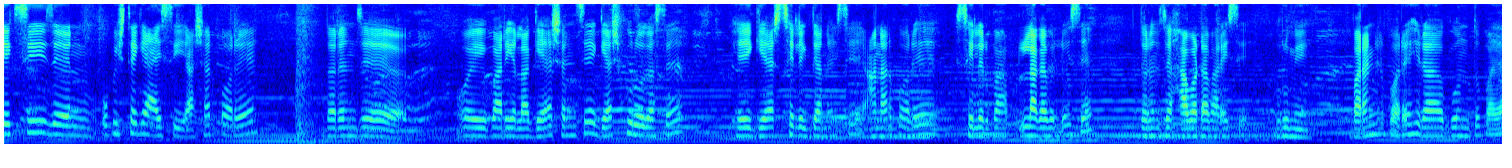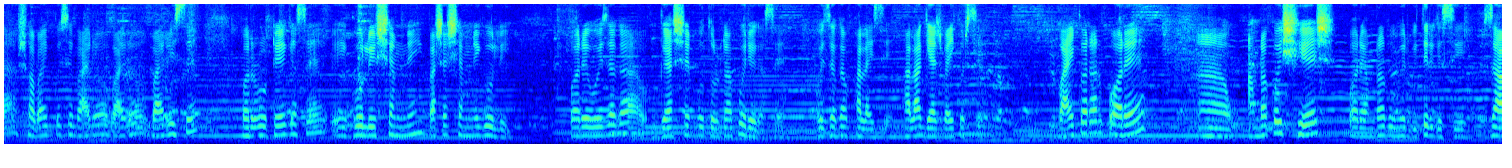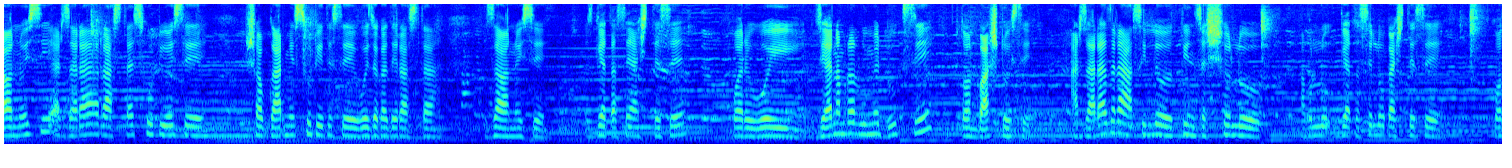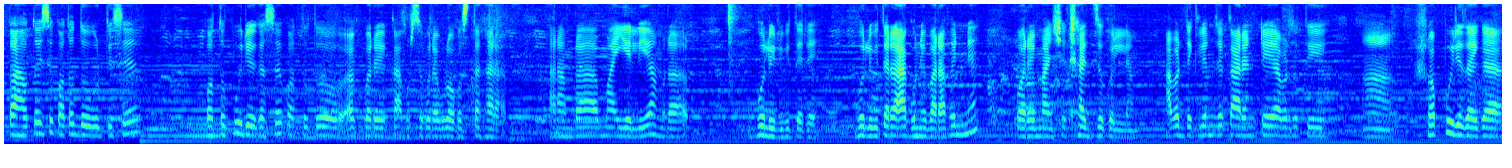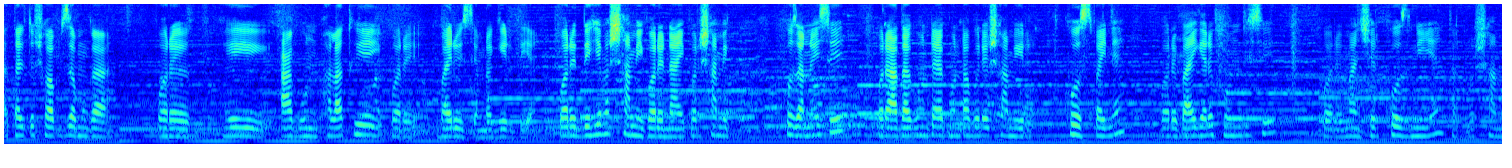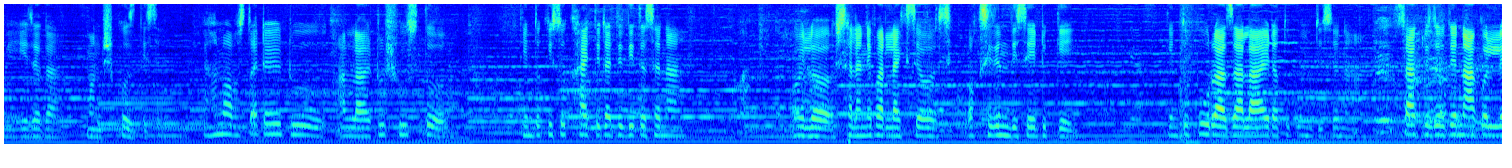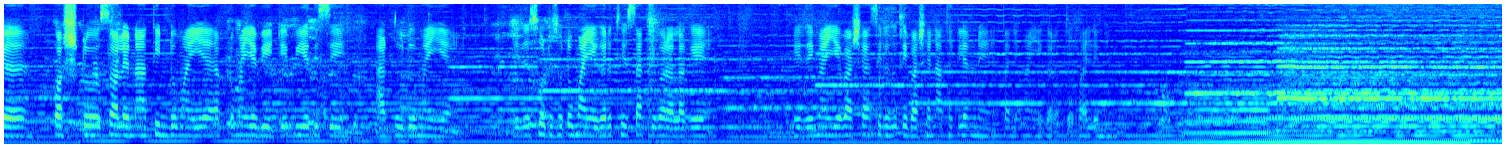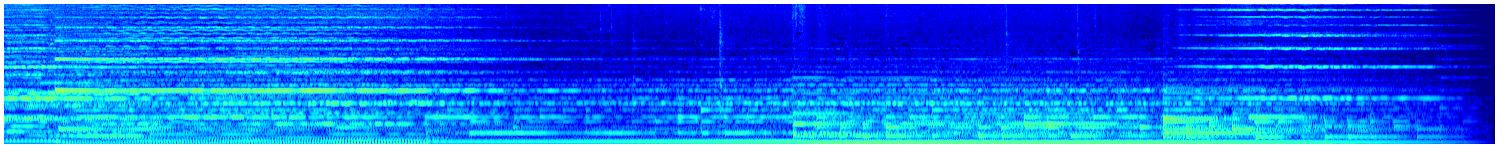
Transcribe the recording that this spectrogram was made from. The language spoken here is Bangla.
দেখছি যে অফিস থেকে আইছি, আসার পরে ধরেন যে ওই বাড়িওয়ালা গ্যাস আনছে, গ্যাস পুরো গেছে, সেই গ্যাস ছেলে দেন আইছে আনার পরে ছেলের বাপ লাগাবে লইছে, ধরেন যে হাওয়াটা বাড়াইছে রুমে বাড়ানোর পরে হেরা গন্ত পায়া সবাই কইছে, বাইরে বাইরে, বাইরেছে। পরে রোটে গেছে, এই গলির সামনেই, বাসার সামনে গলি। পরে ওই জায়গা গ্যাসের বোতলটা পড়ে গেছে, ওই জায়গা ফালাইছে, ফালা গ্যাস বাই করছে। বাই করার পরে আমরা কই শেষ, পরে আমরা রুমের ভিতরে গেছি। যাওয়া নইছি আর যারা রাস্তায় ছুটি হয়েছে সব গার্মেন্টস ছুটি দিতেছে, ওই জায়গা দিয়ে রাস্তা যাওয়া নইছে। গেতাছে আসতেছে, পরে ওই যেন আমরা রুমে ঢুকছি, তখন বাস্ট হয়েছে আর যারা যারা আসিল, তিন চারশো লোক, আবার লোক গেতাছে লোক আসতেছে। কত আহত হয়েছে কত দৌড়তেছে কত পুড়ে গেছে, কত তো একবারে কাপড় চাপড় একবার অবস্থা খারাপ। আর আমরা মাইয়েলি আমরা গলির ভিতরে গলির ভিতরে আগুনে বাড়া ফেলনে পরে মানুষকে সাহায্য করলাম। আবার দেখলাম যে কারেন্টে আবার যদি সব পুড়ে জায়গা তাহলে তো সব জমগা। পরে এই আগুন ফালা থুয়েই পরে বাইরে হয়েছি আমরা গেট দিয়ে। পরে দেখি আমার স্বামী পরে নাই, পরে স্বামী খোঁজানো হয়েছে পরে আধা ঘণ্টা, এক ঘণ্টা পরে স্বামীর খোঁজ পাই না। পরে বাইকারে ফোন দিছি। পরে মানুষের খোঁজ নিয়ে তারপর স্বামী এই জায়গা মানুষ খোঁজ দিছে। এখন অবস্থাটা একটু, আল্লাহ একটু সুস্থ। কিন্তু কিছু খাইতে টাইতে দিতেছে না। হইল স্যালানি পার লাগছে অক্সিজেন দিছে এটুকুই। কিন্তু পুরা জ্বালা, এটা তো কমতেছে না। চাকরি যদি না করলে কষ্ট চলে না, তিনটো মাইয়া, একটা মাইয়া বিয়ে বিয়ে দিছে আর দুটো মাইয়া। এই যে ছোটো ছোটো মাইয়া ঘরে থেকে চাকরি করা লাগে। এই যে মাইয়া বাসায় আসলে যদি বাসায় না থাকলে এমনি তাহলে মাইয়া ঘরে তো পাইলে না।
